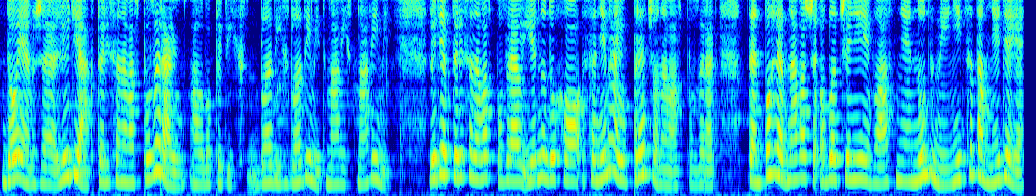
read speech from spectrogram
dojem, že ľudia, ktorí sa na vás pozerajú, alebo pri tých bledých s bledými, tmavých s tmavými, ľudia, ktorí sa na vás pozerajú, jednoducho sa nemajú prečo na vás pozerať. Ten pohľad na vaše oblečenie je vlastne nudný, nič sa tam nedeje.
